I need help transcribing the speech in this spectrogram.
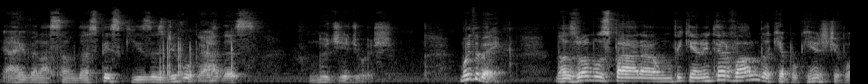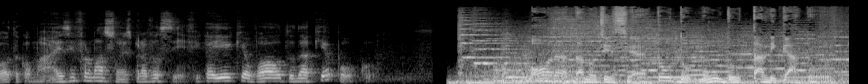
é a revelação das pesquisas divulgadas no dia de hoje. Muito bem, nós vamos para um pequeno intervalo. Daqui a pouquinho a gente volta com mais informações para você. Fica aí que eu volto daqui a pouco. Hora da notícia. Todo mundo tá ligado.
